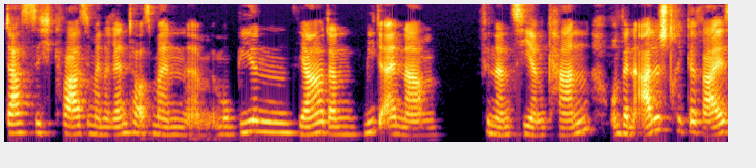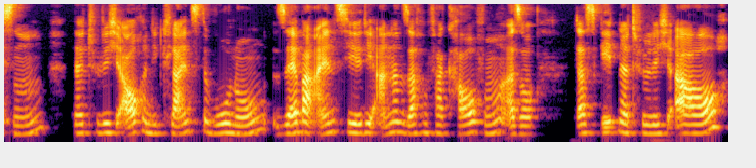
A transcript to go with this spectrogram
dass ich quasi meine Rente aus meinen ähm, Immobilien, ja, dann Mieteinnahmen finanzieren kann. Und wenn alle Stricke reißen, natürlich auch in die kleinste Wohnung, selber einziehe, die anderen Sachen verkaufen. Also das geht natürlich auch.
